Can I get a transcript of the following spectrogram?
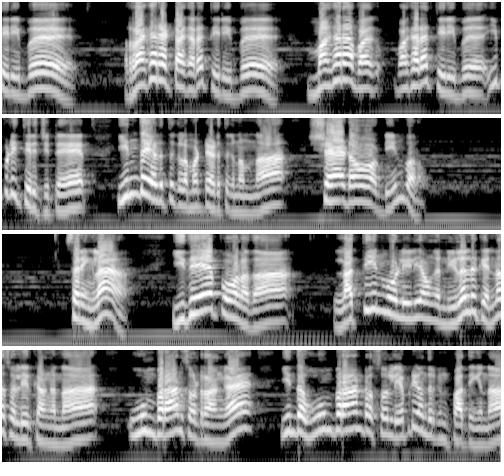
திரிபு. ரகர டகர திரிபு. மகர வகர திரிபு. இப்படி திரிச்சிட்டு இந்த எழுத்துக்களை மட்டும் எடுத்துக்கணும்னா ஷேடோ அப்படின்னு வரும். சரிங்களா? இதே போல தான் லத்தீன் மொழியிலேயே அவங்க நிழலுக்கு என்ன சொல்லியிருக்காங்கன்னா ஊம்பரான்னு சொல்கிறாங்க இந்த ஊம்பரான்ற சொல் எப்படி வந்திருக்குன்னு பார்த்தீங்கன்னா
